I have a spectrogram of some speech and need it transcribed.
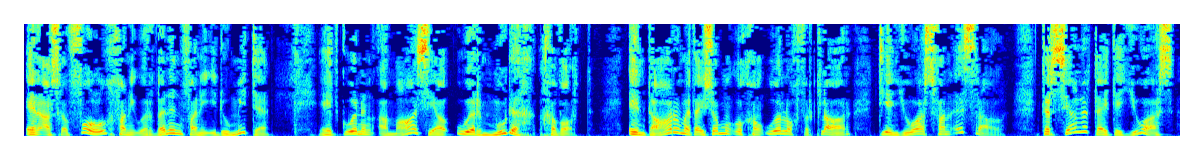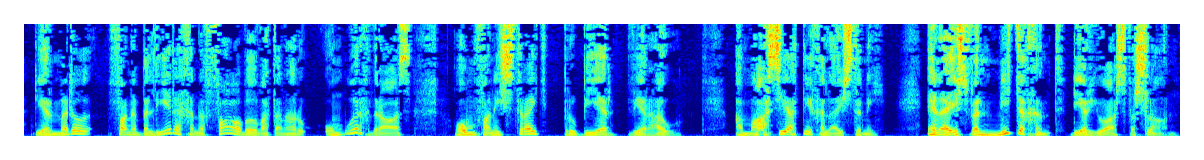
En as gevolg van die oorwinning van die Edomite, het koning Amasia oormoedig geword en daarom het hy sommer ook gaan oorlog verklaar teen Joas van Israel. Terselfdertyd het Joas deur middel van 'n beledigende fabel wat aan hom oorgedra is, hom van die stryd probeer weerhou. Amasia het nie geluister nie en hy is vernietigend deur Joas verslaan.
